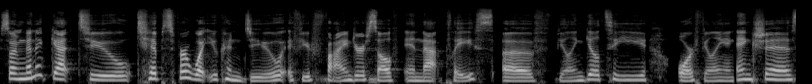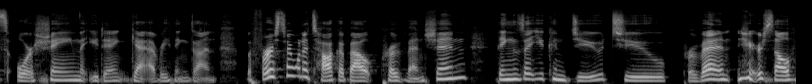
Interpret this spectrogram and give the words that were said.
So, I'm going to get to tips for what you can do if you find yourself in that place of feeling guilty or feeling anxious or shame that you didn't get everything done. But first, I want to talk about prevention, things that you can do to prevent yourself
